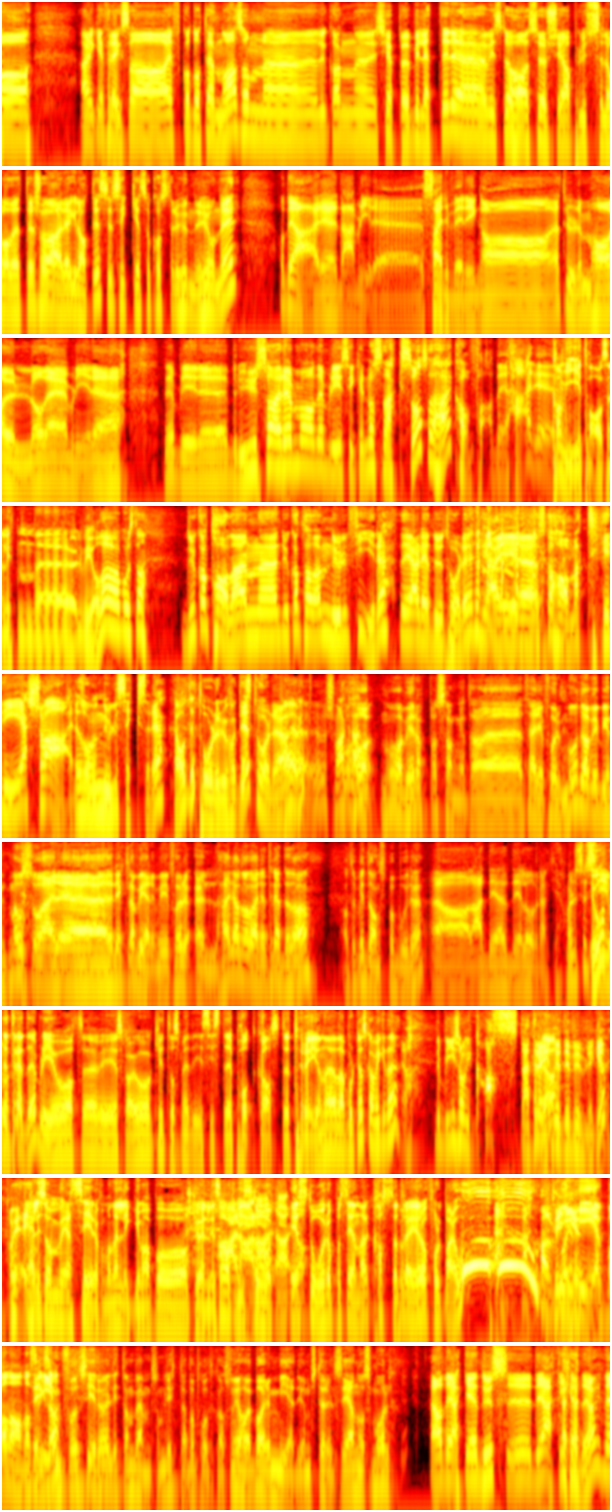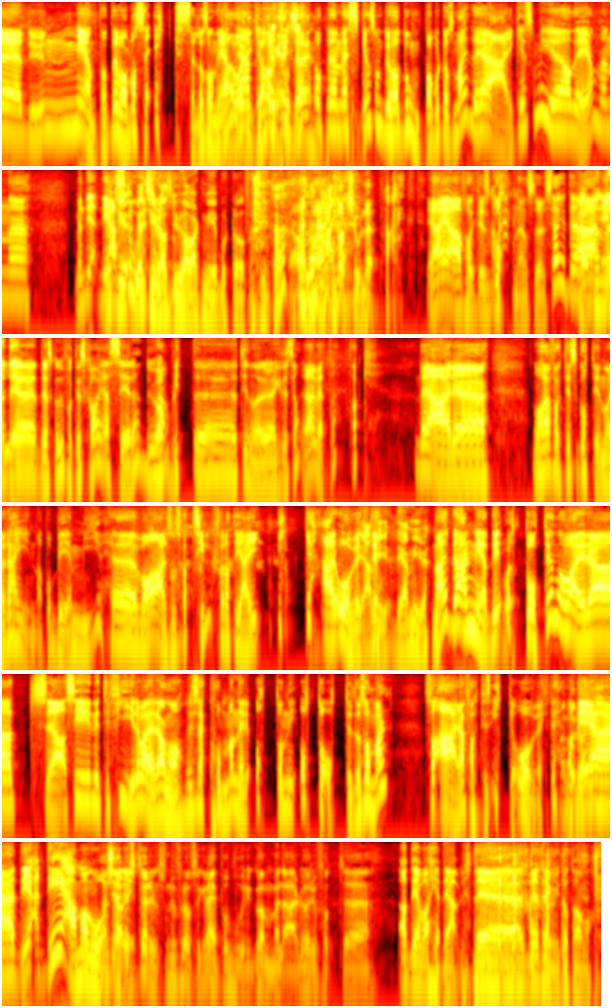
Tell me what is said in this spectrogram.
er det ikke fredrikstadfk.no da, som uh, du kan eh, kjøpe billetter? Uh, hvis du har Sørsida pluss eller hva det heter, så er det gratis. Hvis ikke så koster det 100 kroner. Og er, eh, der blir det servering av Jeg tror de har øl, og det blir eh, det blir eh, brus av dem, og det blir sikkert noe snacks òg, så det her kan faen, det her eh, Kan vi ta oss en liten eh, øl, vi òg da, Bolstad? Du kan ta deg en, eh, du kan ta deg en 04, det er det du tåler. Jeg eh, skal ha meg tre svære sånne 06-ere. Ja, det tåler du faktisk. Det tåler Ja, jeg jeg. Eh, Nå har, nå har vi rappa sangen til Terje Formoe. Det har vi begynt med. Og så reklamerer vi for øl her. Ja, Nå er det tredje, da. At det blir dans på bordet. Ja, nei, det, det lover jeg ikke. Hva er det du Jo, det tredje blir jo at eh, vi skal jo kvitte oss med de siste podkast-trøyene der borte, skal vi ikke det? Ja, det blir sånn vi kaster trøyene Ja. ut i publikum. Og jeg, jeg, liksom, jeg ser det for meg når jeg legger meg på kvelden. Liksom, at vi står, Jeg står oppe på scenen her, kaster trøyer, og folk bare Det Går helt bananas, liksom. Det info sier jo litt om hvem som lytter på podkasten. Vi har jo bare medium størrelse igjen og small. Ja, det er ikke, du, s- det er ikke kødd engang. Du mente at det var masse Excel og sånn igjen. Ja, det var Jeg ikke trodde jeg. Oppi den esken som du har dumpa borte hos meg. Det er ikke så mye av det igjen, men, eh, men de, de er Betyr, store. betyr det at du har vært mye borte og forsynt deg? Ja, nei, Nei. Ja, Jeg har faktisk gått ned en størrelse. jeg. Det Ja, er men det, det skal du faktisk ha. Jeg ser det. Du Ja. har blitt uh, tynnere, Christian. Jeg vet det. Takk. Det er uh, Nå har jeg faktisk gått inn og regna på BMI. Uh, hva er det som skal til for at jeg ikke er Det er, det er mye. Nei, det er ned i 88. Nå veier jeg ja, Si 94 veier jeg nå. Hvis jeg kommer meg ned i 88 88 til sommeren, så er jeg faktisk ikke overvektig. Og det er- det er, det er mange år Men det er i størrelsen. Du får også greie på hvor gammel er du. Har du fått uh... Ja, det var helt jævlig. Det, det trenger vi ikke å ta nå.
